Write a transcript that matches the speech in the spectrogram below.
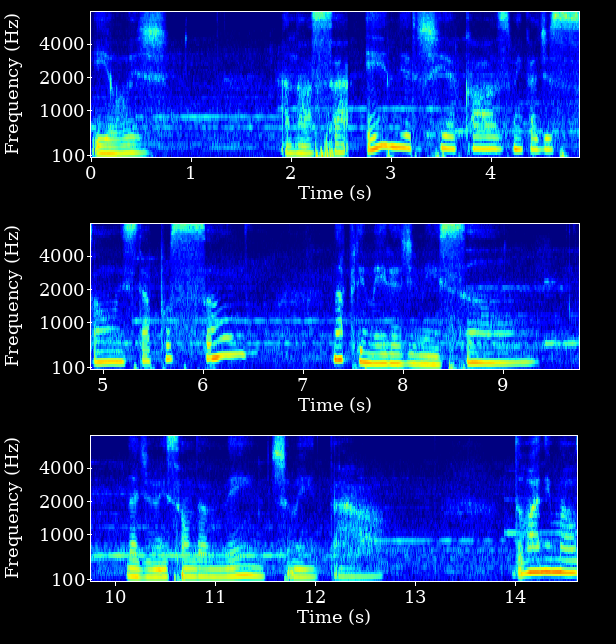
E hoje a nossa energia cósmica de som está pulsando na primeira dimensão, na dimensão da mente mental, do animal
